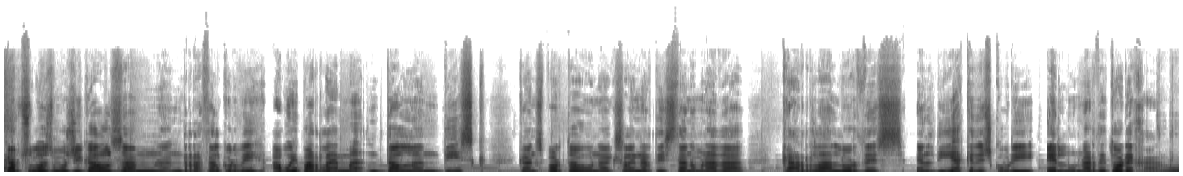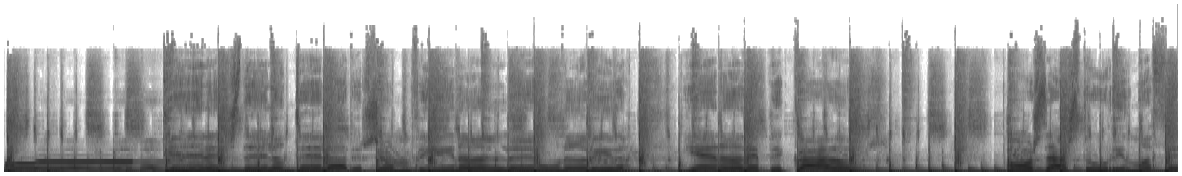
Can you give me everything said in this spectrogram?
Càpsules musicals amb Rafael Corbí. Avui parlem del disc que ens porta una excel·lent artista anomenada Carla Lourdes, el dia que descobrí el lunar de tu oreja. Tienes delante la versión final de una vida llena de pecados. Posas tu ritmo acelerado.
